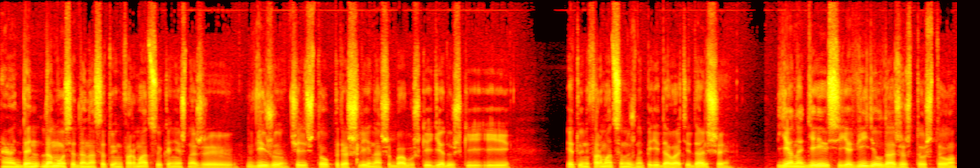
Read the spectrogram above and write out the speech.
э, доносят до нас эту информацию, конечно же, вижу, через что прошли наши бабушки и дедушки, и эту информацию нужно передавать и дальше. Я надеюсь, я видел даже то, что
